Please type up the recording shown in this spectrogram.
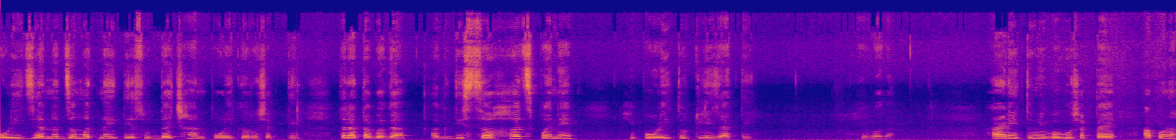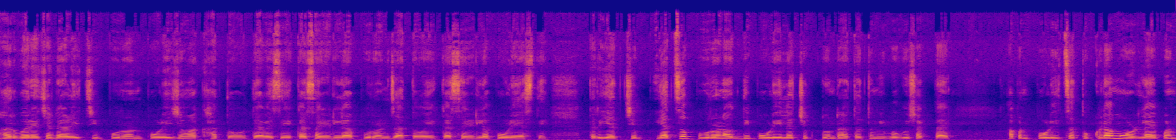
पोळी ज्यांना जमत नाही ते सुद्धा छान पोळी करू शकतील. तर आता बघा अगदी सहजपणे ही पोळी तुटली जाते. हे बघा. आणि तुम्ही बघू शकताय आपण हरभऱ्याच्या डाळीची पुरणपोळी जेव्हा खातो त्यावेळेस एका साईडला पुरण जातं एका साईडला पोळी असते. तर याची याचं पुरण अगदी पोळीला चिकटून राहतं. तुम्ही बघू शकताय आपण पोळीचा तुकडा मोडला आहे पण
